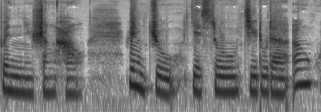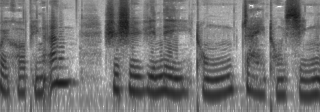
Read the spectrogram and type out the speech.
问声好，愿主耶稣基督的恩惠和平安时时与你同在同行。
